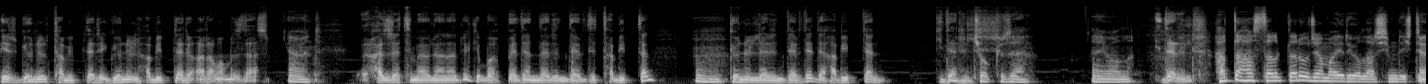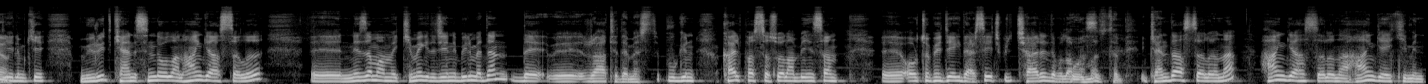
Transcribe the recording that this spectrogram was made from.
bir gönül tabipleri, gönül habipleri aramamız lazım. Evet. Hazreti Mevlana diyor ki bak bedenlerin derdi tabipten, gönüllerin derdi de habipten giderilir. Çok güzel. Eyvallah. giderilir. Hatta hastalıkları hocam ayırıyorlar şimdi. İşte Evet. diyelim ki mürit kendisinde olan hangi hastalığı e, ne zaman ve kime gideceğini bilmeden de e, rahat edemez. Bugün kalp hastası olan bir insan e, ortopediye giderse hiçbir çare de bulamaz. Olmaz tabii. Kendi hastalığına, hangi hastalığına, hangi hekimin,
